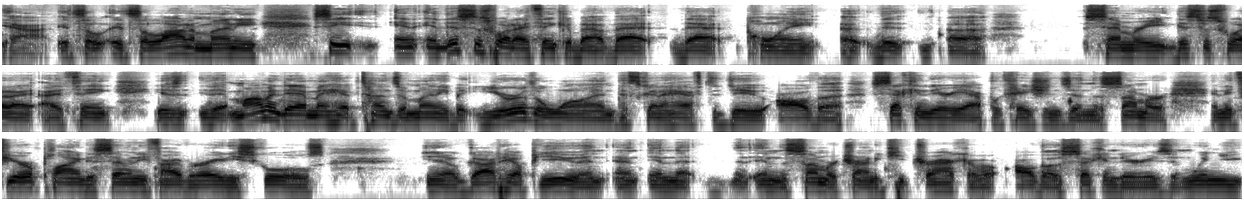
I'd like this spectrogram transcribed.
Yeah, it's a it's a lot of money. See, and, and this is what I think about that that point. Uh, the uh, Semri, this is what I, I think is that mom and dad may have tons of money, but you're the one that's going to have to do all the secondary applications in the summer. And if you're applying to 75 or 80 schools, you know, God help you in, in, in that in the summer trying to keep track of all those secondaries and when you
